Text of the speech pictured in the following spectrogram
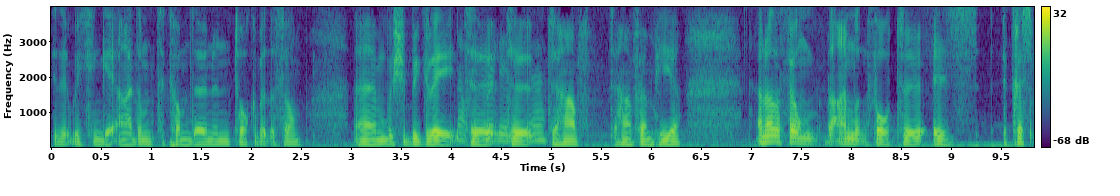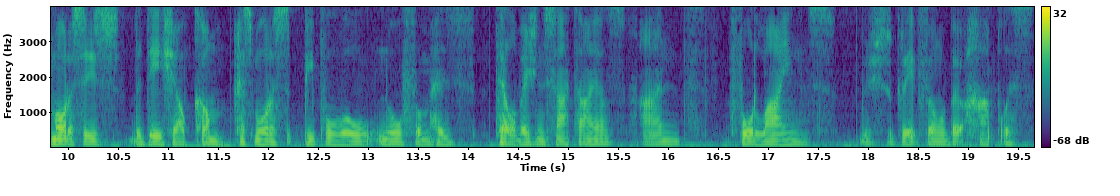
that we can get Adam to come down and talk about the film, um, which should be great That'd to to, yeah. to have to have him here. Another film that I'm looking forward to is Chris Morris's The Day Shall Come. Chris Morris, people will know from his television satires and Four Lions, which is a great film about a hapless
